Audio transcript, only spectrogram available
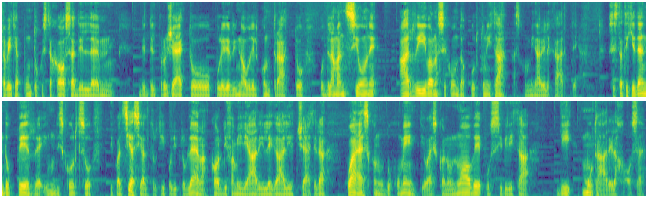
avete appunto questa cosa del... Mh, mm, de, del progetto oppure del rinnovo del contratto o della mansione arriva una seconda opportunità a scombinare le carte. Se state chiedendo per un discorso di qualsiasi altro tipo di problema, accordi familiari, legali, eccetera, qua escono documenti o escono nuove possibilità di mutare la cosa.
